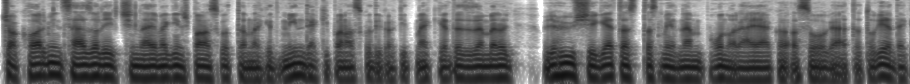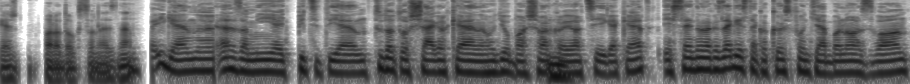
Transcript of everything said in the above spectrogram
csak 30% csinálja, megint is panaszkodtam neked, mindenki panaszkodik, akit megkérdez az ember, hogy hogy a hűséget azt, azt miért nem honorálják a, a szolgáltatók. Érdekes paradoxon ez, nem? Igen, ez ami egy picit ilyen tudatosságra kellene, hogy jobban sarkalja hmm. a cégeket, és szerintem az egésznek a központjában az van,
